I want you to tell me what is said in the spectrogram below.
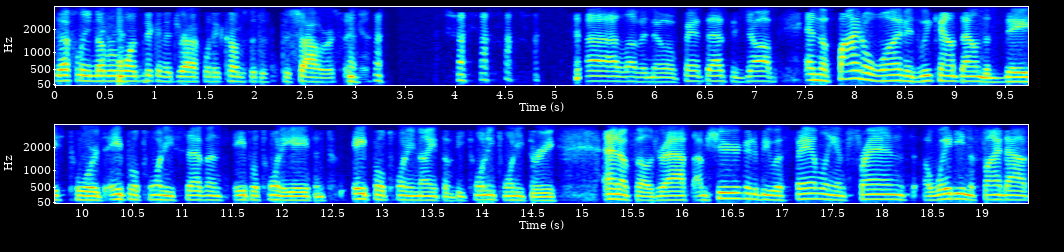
definitely number one pick in the draft when it comes to the, the shower singing. I love it, Noah. Fantastic job. And the final one is we count down the days towards April 27th, April 28th, and t- April 29th of the 2023 NFL Draft. I'm sure you're going to be with family and friends, awaiting to find out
